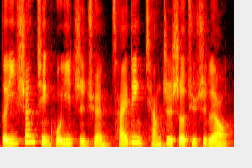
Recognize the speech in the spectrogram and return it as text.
得依申请或依职权裁定强制社区治疗。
